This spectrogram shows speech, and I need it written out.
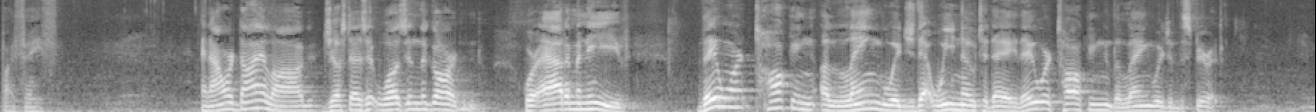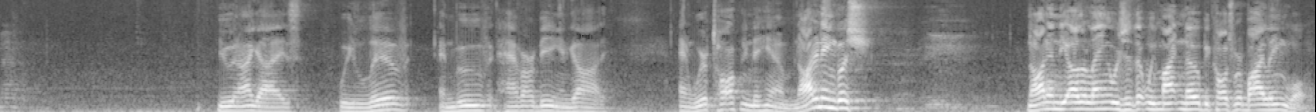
by faith. And our dialogue, just as it was in the garden, where Adam and Eve they weren't talking a language that we know today. They were talking the language of the Spirit. Amen. You and I, guys, we live and move and have our being in God. And we're talking to Him, not in English, not in the other languages that we might know because we're bilingual.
